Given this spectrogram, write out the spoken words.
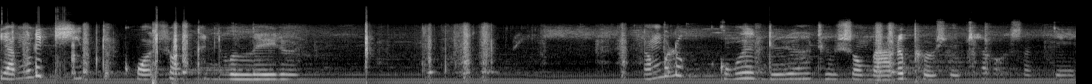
Yeah, I'm gonna keep the core so I can do it later. going to do that to some random person or something.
